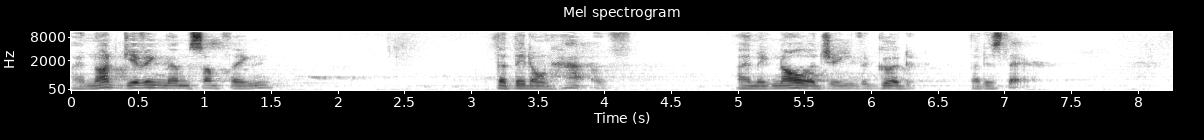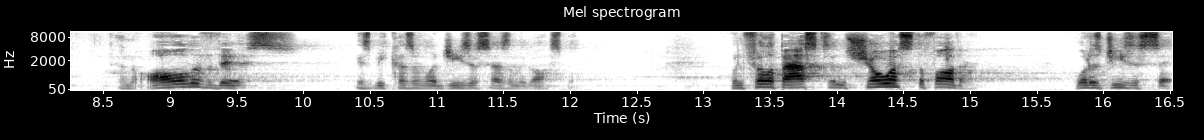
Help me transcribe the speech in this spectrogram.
I'm not giving them something that they don't have. I'm acknowledging the good that is there. And all of this is because of what Jesus says in the gospel. When Philip asks him, Show us the Father, what does Jesus say?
